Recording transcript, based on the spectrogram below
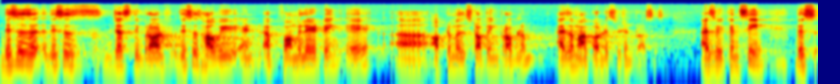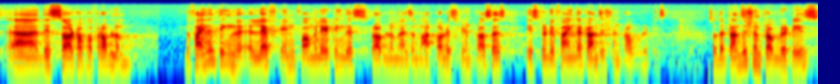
this is a, this is just the broad this is how we end up formulating a uh, optimal stopping problem as a Markov decision process. As we can see this, uh, this sort of a problem the final thing left in formulating this problem as a Markov decision process is to define the transition probabilities. So, the transition probabilities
